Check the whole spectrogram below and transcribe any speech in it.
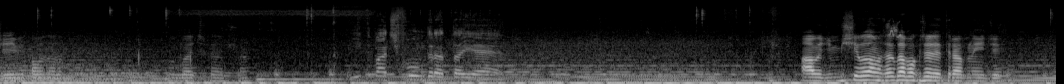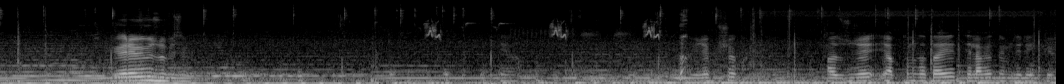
C'yi bir kapatalım. Bu açıklayalım şu an. Idwać fundra je. Abicim bir şey bulamasak da bakacağız etrafına iyice. Görevimiz bu bizim. Ya. Yapacak bir şey yok. Az önce yaptığımız hatayı telafi etmemiz gerekiyor.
